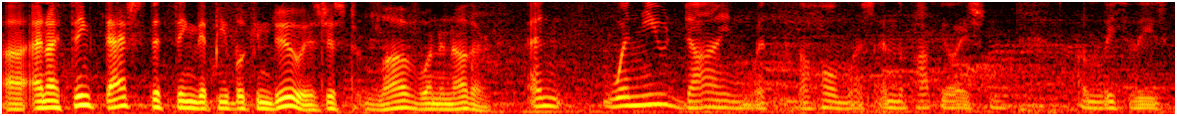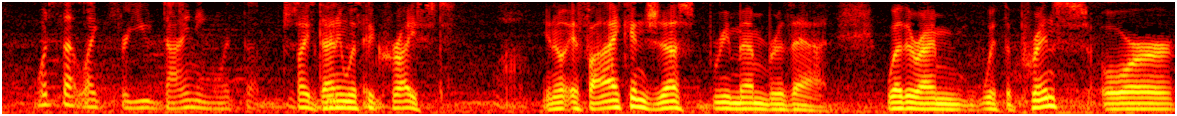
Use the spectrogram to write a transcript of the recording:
Uh, and I think that's the thing that people can do is just love one another. And when you dine with the homeless and the population of at least of these, what's that like for you dining with them? It's Just like dining with the Christ. You know, if I can just remember that, whether I'm with the prince or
